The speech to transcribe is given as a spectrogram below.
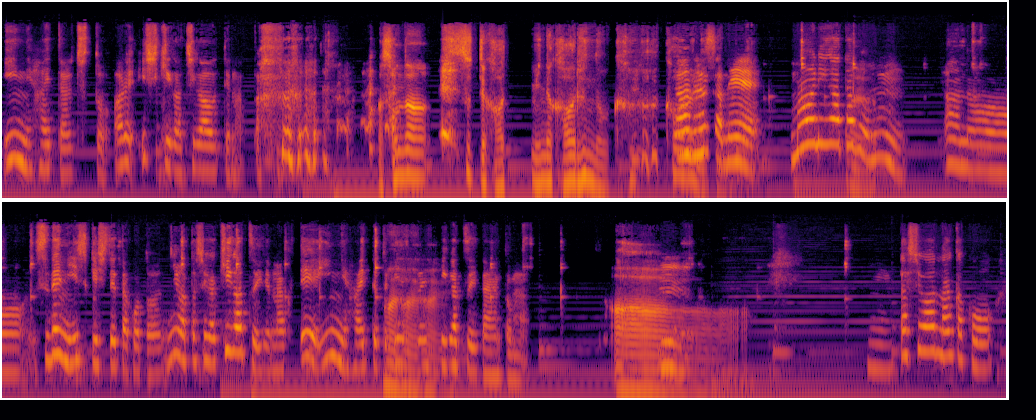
院に入ったらちょっと、あれ、意識が違うってなった。あそんな、すってかみんな変わるのか？変わるんなんかね、周りが多分、うんあのす、でに意識してたことに私が気がついてなくて、院に入った時に気がついたんやと思う。はいはいはいああ、うん、私はなんかこう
